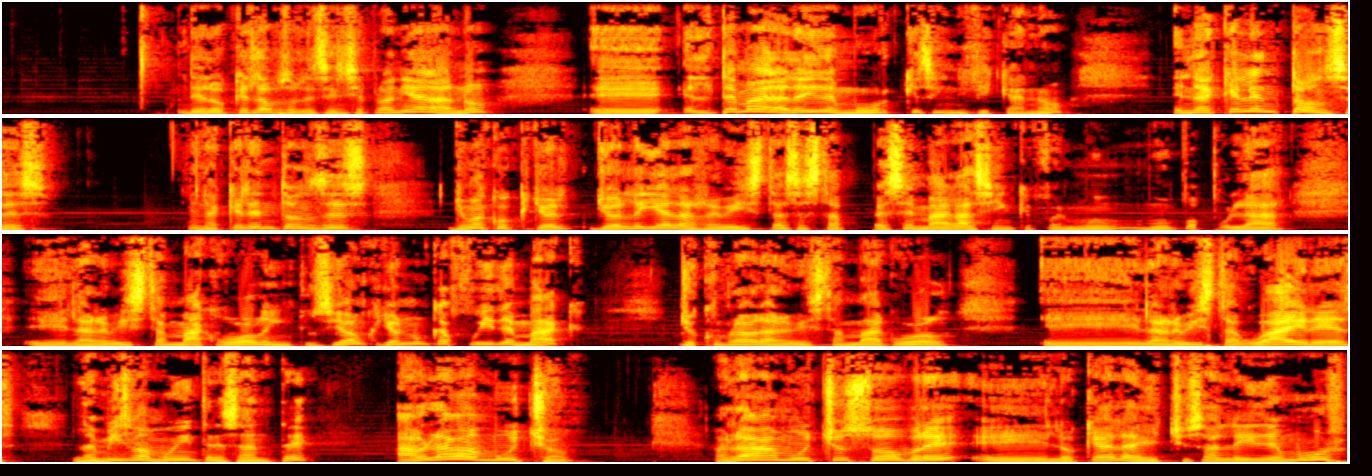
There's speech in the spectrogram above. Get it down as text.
de lo que es la obsolescencia planeada, ¿no? Eh, el tema de la ley de Moore, ¿qué significa, no? En aquel entonces, en aquel entonces, yo me acuerdo que yo, leía las revistas, esta PC Magazine que fue muy, muy popular, eh, la revista Macworld inclusive, aunque yo nunca fui de Mac, yo compraba la revista Macworld, eh, la revista Wired, la misma muy interesante, hablaba mucho, hablaba mucho sobre lo que era la dichosa ley de Moore.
